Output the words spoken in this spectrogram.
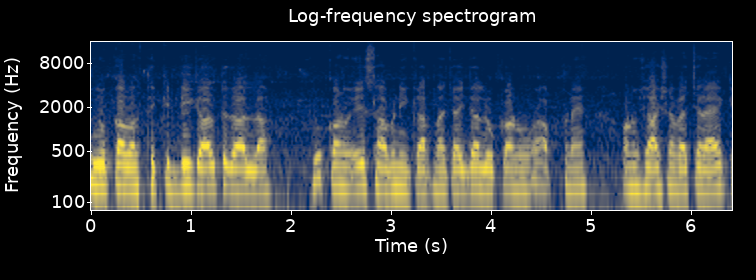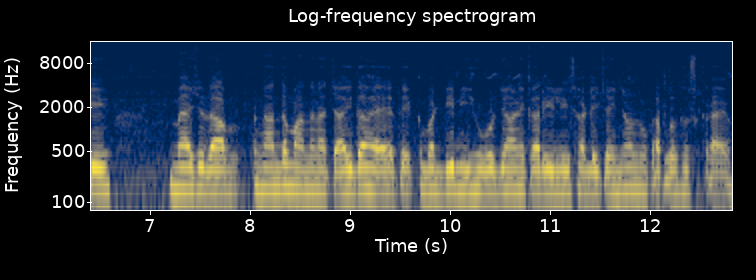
ਲੋਕਾਂ ਵਾਸਤੇ ਕਿੱਡੀ ਗਲਤ ਗੱਲ ਆ। ਲੋਕਾਂ ਨੂੰ ਇਹ ਸਭ ਨਹੀਂ ਕਰਨਾ ਚਾਹੀਦਾ। ਲੋਕਾਂ ਨੂੰ ਆਪਣੇ ਅਨੁਸ਼ਾਸਨ ਵਿੱਚ ਰਹਿ ਕੇ ਮੈਚ ਦਾ ਆਨੰਦ ਮਾਣਨਾ ਚਾਹੀਦਾ ਹੈ ਤੇ ਕਬੱਡੀ ਦੀ ਹੋਰ ਜਾਣਕਾਰੀ ਲਈ ਸਾਡੇ ਚੈਨਲ ਨੂੰ ਕਰ ਲਓ ਸਬਸਕ੍ਰਾਈਬ।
